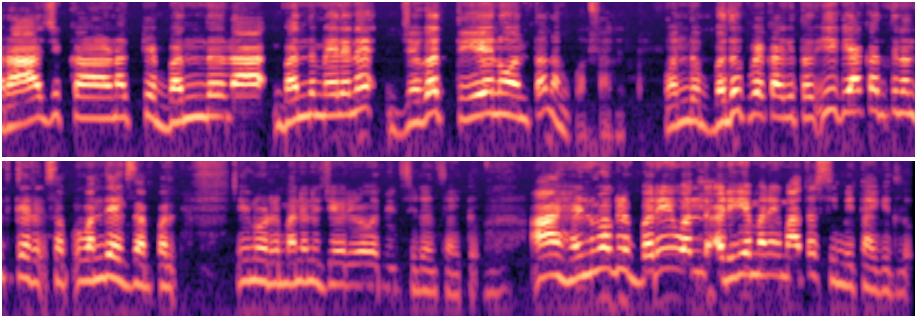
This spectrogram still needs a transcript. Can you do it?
ರಾಜಕಾರಣಕ್ಕೆ ಬಂದ ಬಂದ ಮೇಲೇ ಜಗತ್ತೇನು ಅಂತ ನಮ್ಗೆ ಗೊತ್ತಾಗುತ್ತೆ. ಒಂದು ಬದುಕಬೇಕಾಗಿತ್ತು, ಈಗ ಯಾಕಂತೀನಿ ಅಂತ ಕೇಳಿ ಸ್ವಲ್ಪ ಒಂದೇ ಎಕ್ಸಾಂಪಲ್ ಈಗ ನೋಡ್ರಿ ಮನೇಲಿ ಜೇರಿ ಹೋಗೋದು ಇನ್ಸಿಡೆನ್ಸ್ ಆಯಿತು. ಆ ಹೆಣ್ಮಗ್ಳು ಬರೀ ಒಂದು ಅಡಿಗೆ ಮನೆಗೆ ಮಾತ್ರ ಸೀಮಿತ ಆಗಿದ್ಲು.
